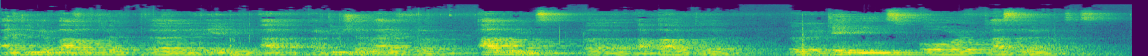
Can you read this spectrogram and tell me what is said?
I think about uh, uh, an artificial life uh, algorithms uh, about uh, K-means or cluster analysis?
